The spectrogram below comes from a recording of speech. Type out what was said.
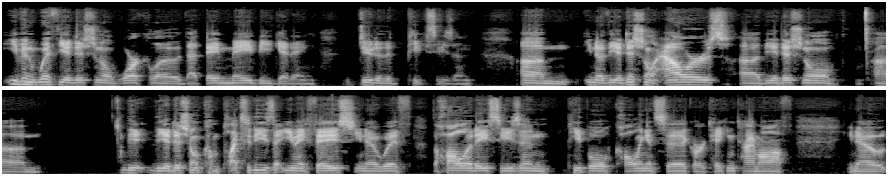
even with the additional workload that they may be getting due to the peak season. Um, you know, the additional hours, uh, the additional um, the the additional complexities that you may face, you know, with the holiday season, people calling in sick or taking time off, you know,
